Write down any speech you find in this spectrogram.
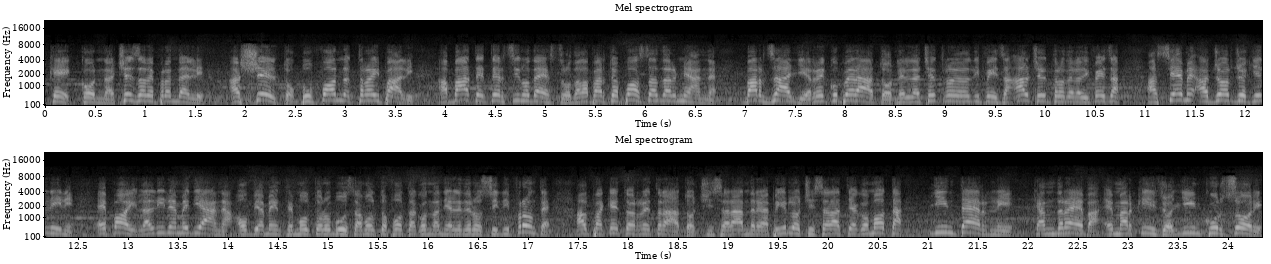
che con Cesare Prandelli ha scelto Buffon tra i pali, Abate terzino destro, dalla parte opposta Darmian, Barzagli recuperato nel centro della difesa, al centro della difesa assieme a Giorgio Chiellini. E poi la linea mediana ovviamente molto robusta, molto folta con Daniele De Rossi di fronte al pacchetto arretrato, ci sarà Andrea Pirlo, ci sarà Tiago Motta, gli interni Candreva e Marchisio, gli incursori.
